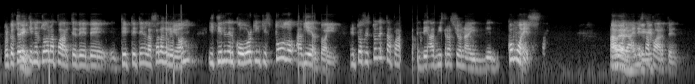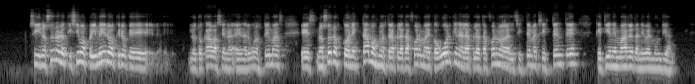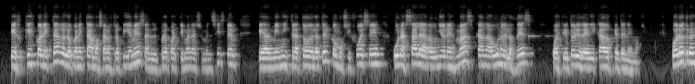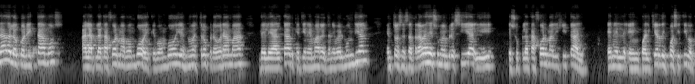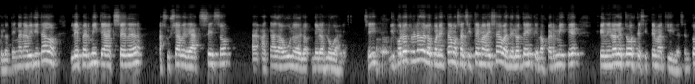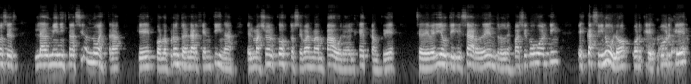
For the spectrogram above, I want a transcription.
porque ustedes sí. tienen toda la parte de, de, de, de, tienen las salas de reunión y tienen el coworking que es todo abierto ahí. Entonces, toda esta parte de administración ahí, ¿cómo es? Ahora, ver, en esta eh, parte. Sí, nosotros lo que hicimos primero, creo que lo tocabas en, en, algunos temas, es nosotros conectamos nuestra plataforma de coworking a la plataforma del sistema existente que tiene Marriott a nivel mundial. ¿Qué es, es conectarlo? Lo conectamos a nuestro PMS, al Property Management System, que administra todo el hotel como si fuese una sala de reuniones más, cada uno de los desks o escritorios dedicados que tenemos. Por otro lado, lo conectamos a la plataforma Bomboy, que Bomboy es nuestro programa de lealtad que tiene Marriott a nivel mundial. Entonces, a través de su membresía y de su plataforma digital en, el, en cualquier dispositivo que lo tengan habilitado, le permite acceder a su llave de acceso a, cada uno de, lo, de, los lugares. ¿sí? Y por otro lado, lo conectamos al sistema de llaves del hotel que nos permite generarle todo este sistema Aquiles. Entonces, la administración nuestra, que por lo pronto en la Argentina el mayor costo se va en manpower o el headcount que se debería utilizar dentro de un espacio coworking, es casi nulo. ¿Por qué? Porque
